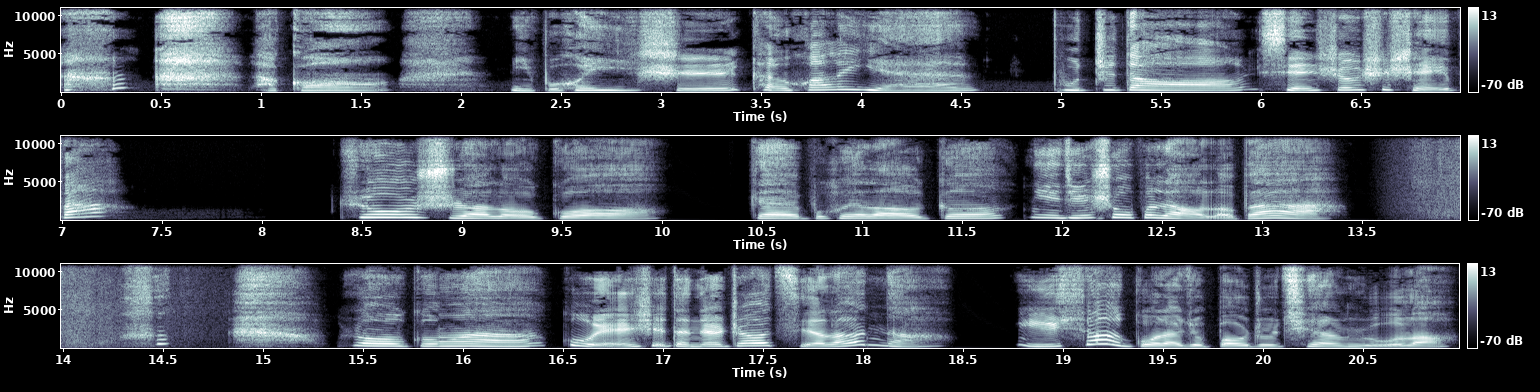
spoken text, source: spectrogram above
老公，你不会一时看花了眼，不知道先生是谁吧？就是啊，老公，该不会老公你已经受不了了吧？哼老公啊，果然是等着着急了呢，一下过来就抱住倩如了，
